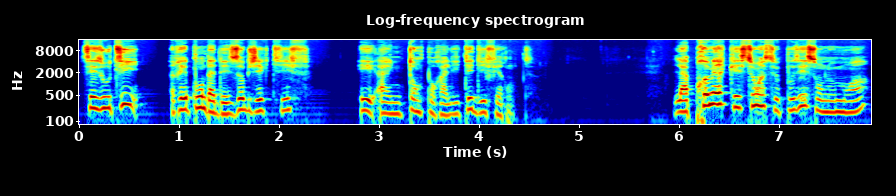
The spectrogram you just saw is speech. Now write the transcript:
Ces outils répondent à des objectifs et à une temporalité différente. La première question à se poser selon moi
